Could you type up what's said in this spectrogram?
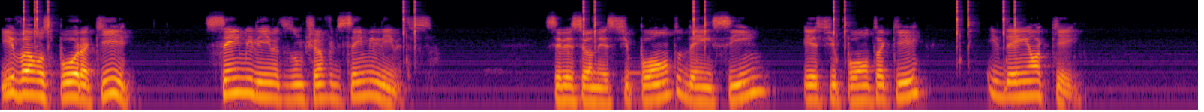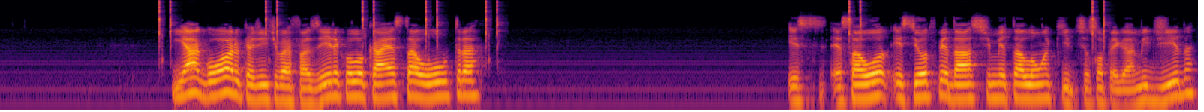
E vamos pôr aqui 100 milímetros, um chanfro de 100 milímetros. Selecione este ponto, deem sim, este ponto aqui e deem ok. E agora o que a gente vai fazer é colocar esta outra esse, essa, esse outro pedaço de metalon aqui. Deixa eu só pegar a medida.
